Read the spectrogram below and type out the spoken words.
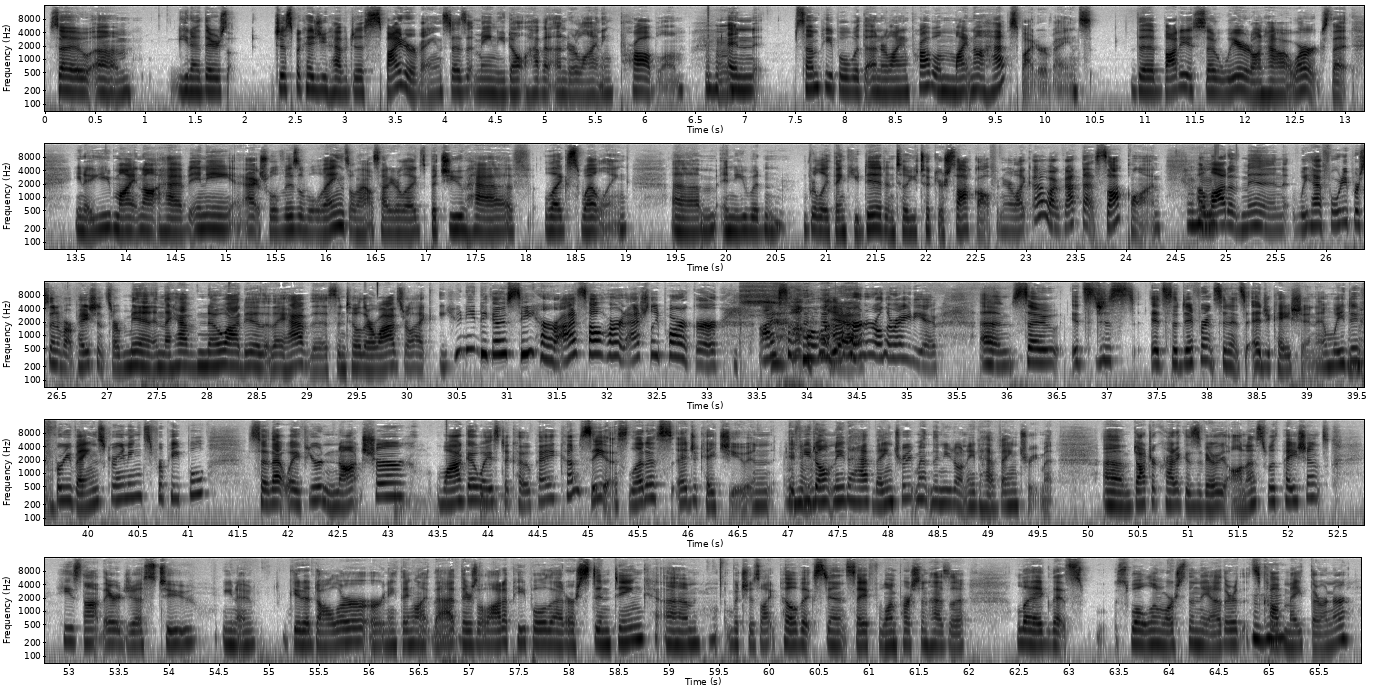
So, um, you know, there's just because you have just spider veins doesn't mean you don't have an underlying problem. And some people with the underlying problem might not have spider veins. The body is so weird on how it works that you know you might not have any actual visible veins on the outside of your legs, but you have leg swelling. Um, and you wouldn't really think you did until you took your sock off and you're like, oh, I've got that sock line. A lot of men, we have 40% of our patients are men and they have no idea that they have this until their wives are like, you need to go see her. I saw her at Ashley Parker. I saw, I Yeah. heard her on the radio. Um, so it's just, it's a difference in its education. And we do free vein screenings for people. So that way, if you're not sure, why go waste a copay? Come see us. Let us educate you. And if you don't need to have vein treatment, then you don't need to have vein treatment. Um, Dr. Craddock is very honest with patients. He's not there just to, you know, get a dollar or anything like that. There's a lot of people that are stenting, um, which is like pelvic stents. Say if one person has a leg that's swollen worse than the other, that's called May Thurner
